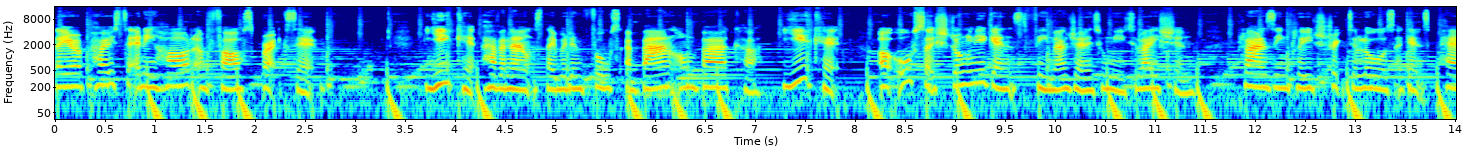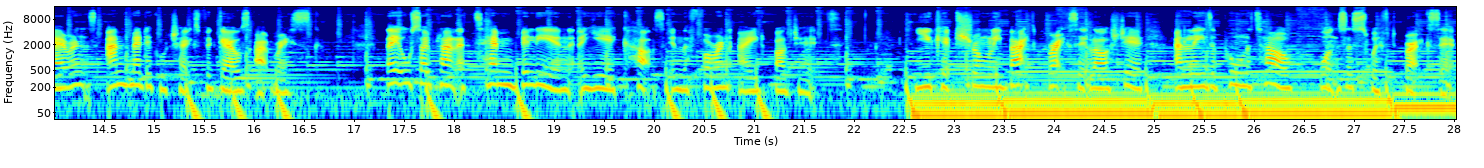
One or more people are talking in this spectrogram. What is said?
They are opposed to any hard and fast Brexit. UKIP have announced they would enforce a ban on burqa. UKIP are also strongly against female genital mutilation. Plans include stricter laws against parents and medical checks for girls at risk. They also plan a 10 billion a year cut in the foreign aid budget. UKIP strongly backed Brexit last year and leader Paul Nuttall wants a swift Brexit.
